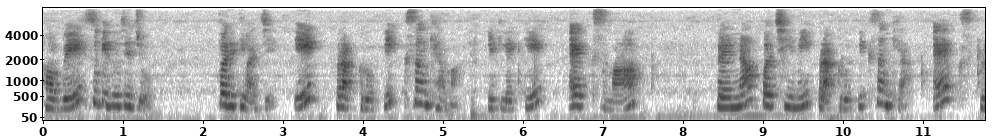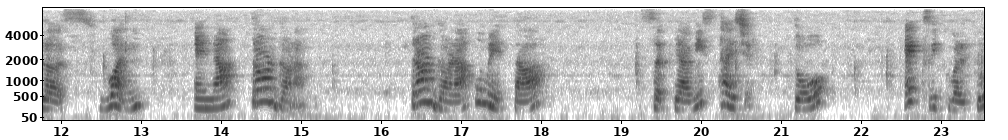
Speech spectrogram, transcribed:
હવે શું કીધું છે? જો, ફરીથી વાંચીએ. એક પ્રાકૃતિક સંખ્યામાં, એટલે કે x માં તેના પછીની પ્રાકૃતિક સંખ્યા. X પ્લસ વન એના ત્રણ ગણા. ત્રણ ગણા ઉમેરતા સત્યાવીસ થાય છે. તો એક્સ ઇક્વલ ટુ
